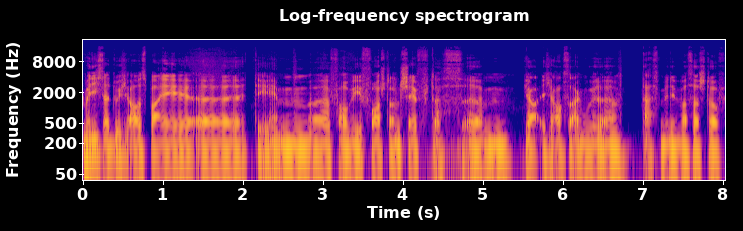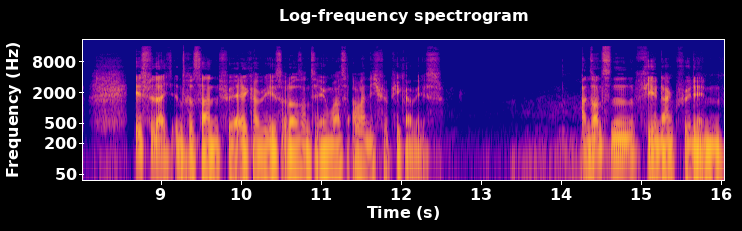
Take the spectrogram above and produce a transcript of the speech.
bin ich da durchaus bei äh, dem äh, VW-Vorstandschef, dass ähm, ja ich auch sagen würde, das mit dem Wasserstoff ist vielleicht interessant für LKWs oder sonst irgendwas, aber nicht für PKWs. Ansonsten vielen Dank für den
